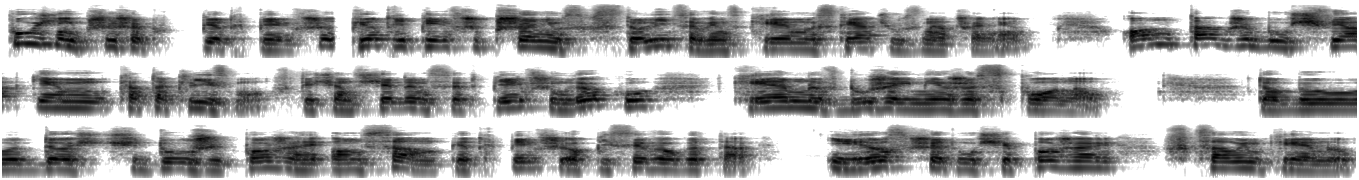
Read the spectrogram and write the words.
Później przyszedł Piotr I. Piotr I przeniósł stolicę, więc Kreml stracił znaczenie. On także był świadkiem kataklizmu. W 1701 roku Kreml w dużej mierze spłonął. To był dość duży pożar. On sam, Piotr I, opisywał go tak. I rozszedł się pożar w całym Kremlu.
